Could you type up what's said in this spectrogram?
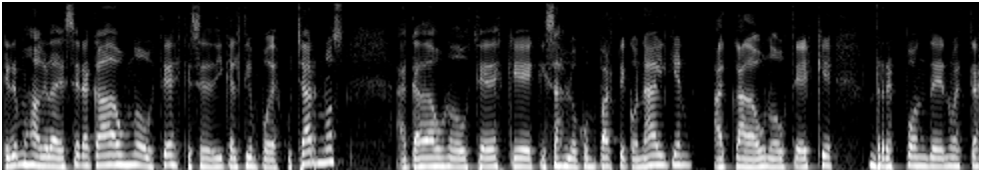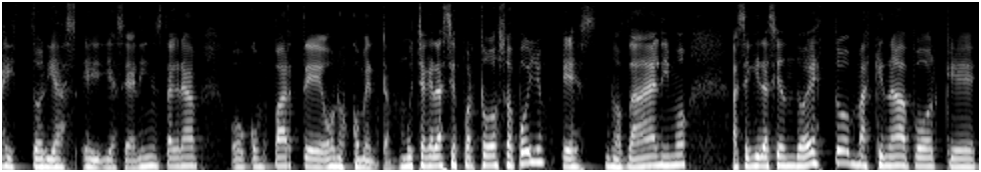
queremos agradecer a cada uno de ustedes que se dedica el tiempo de escucharnos, a cada uno de ustedes que quizás lo comparte con alguien, a cada uno de ustedes que responde nuestras historias, eh, ya sea en Instagram o comparte o nos comenta. Muchas gracias por todo su apoyo, es, nos da ánimo a seguir haciendo esto, más que nada porque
